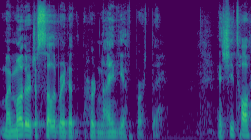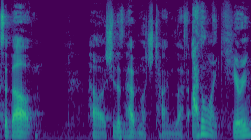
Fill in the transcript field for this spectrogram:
my mother just celebrated her 90th birthday. And she talks about how she doesn't have much time left. I don't like hearing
